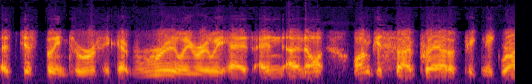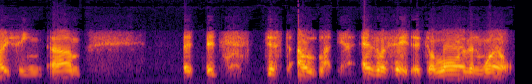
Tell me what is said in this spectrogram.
It's just been terrific. It really, really has. And and I, I'm just so proud of Picnic Racing. Um, it, it's just, as I said, it's alive and well.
